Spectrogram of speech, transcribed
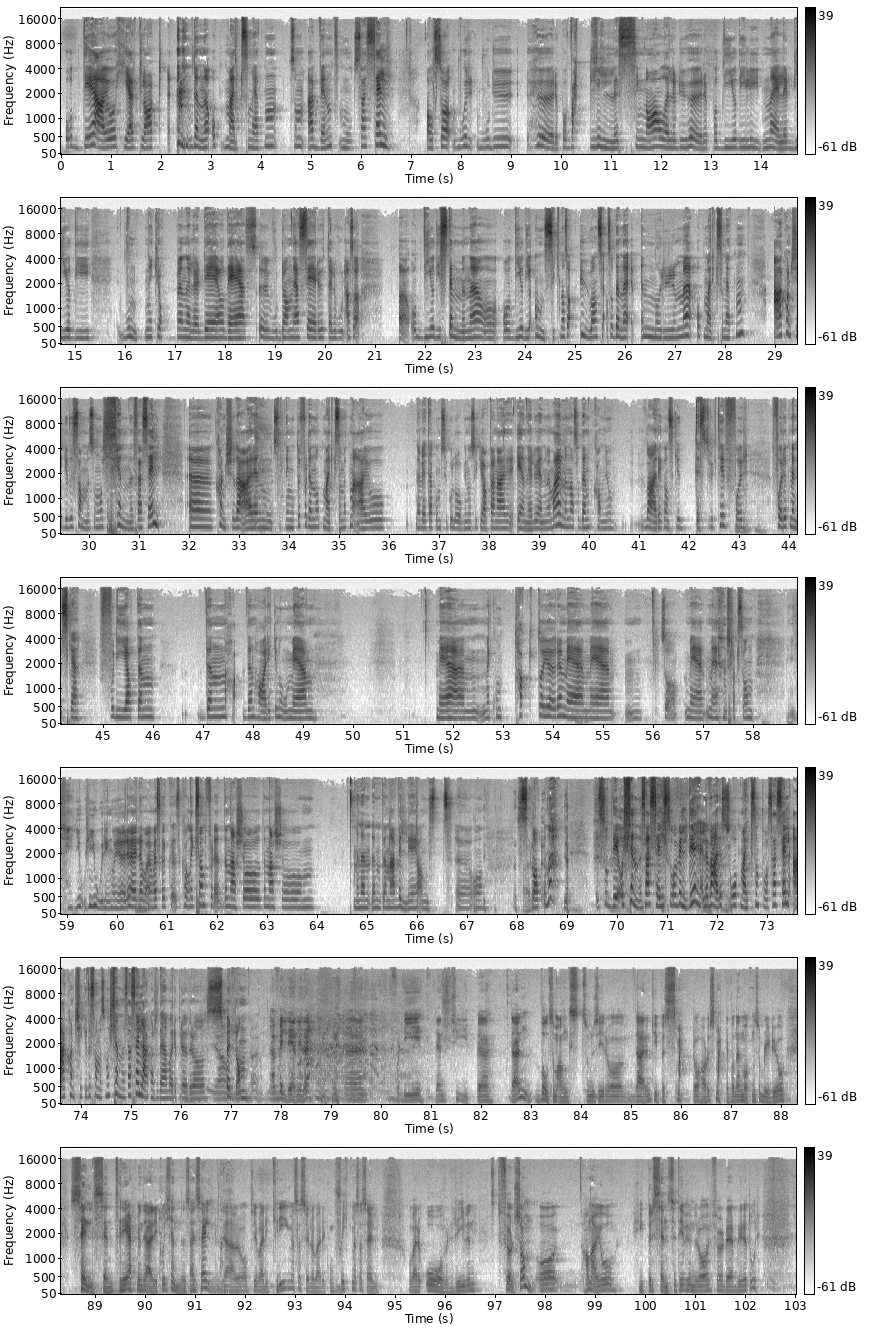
og det er jo helt klart denne oppmerksomheten som er vendt mot seg selv. Altså hvor, hvor du hører på hvert lille signal, eller du hører på de og de lydene, eller de og de vondtene i kroppen, eller det og det, hvordan jeg ser ut, eller hvor altså, Og de og de stemmene og, og de og de ansiktene altså, uansett, altså Denne enorme oppmerksomheten er kanskje ikke det samme som å kjenne seg selv. Eh, kanskje det er en motsetning mot det, for den oppmerksomheten er jo jeg vet ikke om psykologen og psykiateren er enige eller uenige med meg, men altså, den kan jo være ganske destruktiv for, for et menneske. Fordi at den, den, den, har ikke noe med, med, med kontakt å gjøre, med, med, så, med, en slags sånn jording å gjøre, eller hva jeg skal kalle det. For det, den, er så, den er så men den, den, den er veldig angstskapende. Uh, så det å kjenne seg selv så veldig, eller være så oppmerksom på seg selv, er kanskje ikke det samme som å kjenne seg selv. er kanskje det jeg bare prøver å spørre om. Jeg er veldig enig i det. Eh, fordi den type Det er en voldsom angst, som du sier, og det er en type smerte. Og har du smerte på den måten, så blir du jo selvsentrert, men det er ikke å kjenne seg selv. Det er å være i krig med seg selv og være i konflikt med seg selv. Å være overdrivent følsom. Og han er jo hypersensitiv 100 år før det blir et ord.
